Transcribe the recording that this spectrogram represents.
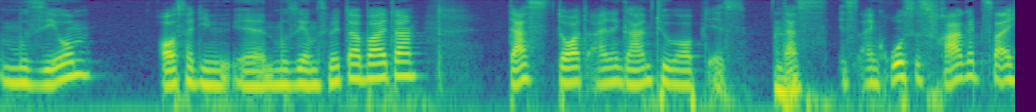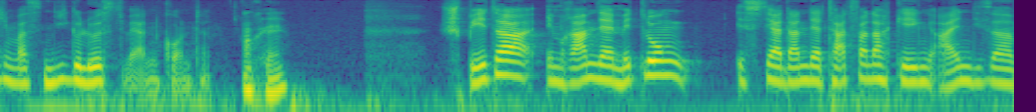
Museum, außer die äh, Museumsmitarbeiter, dass dort eine Geheimtür überhaupt ist. Mhm. Das ist ein großes Fragezeichen, was nie gelöst werden konnte. Okay. Später im Rahmen der Ermittlungen ist ja dann der Tatverdacht gegen einen dieser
